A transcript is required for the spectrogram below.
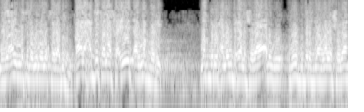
min الأئمة اlذina يqتdى bهm qال xadثna سacيid almqbri mqbri waxaa logu bixya la sheegaa adigu qubuurku daras lah waa la sheegaa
